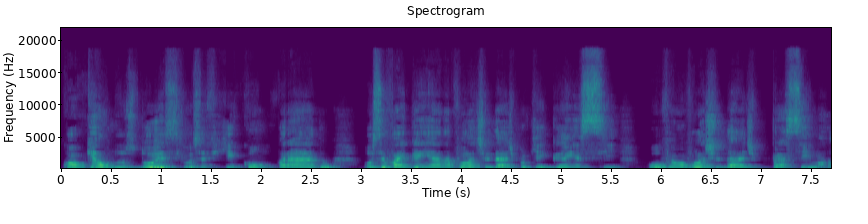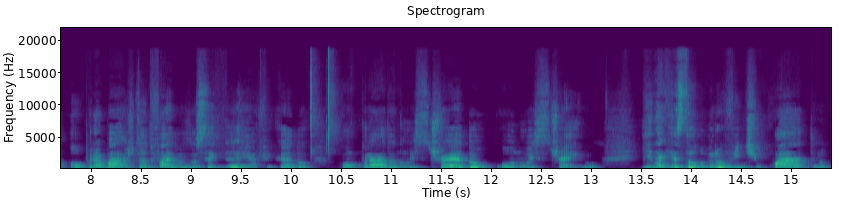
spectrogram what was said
Qualquer um dos dois que você fique comprado, você vai ganhar na volatilidade. Porque ganha se houver uma volatilidade para cima ou para baixo, tanto faz, mas você ganha ficando comprado no straddle ou no strangle. E na questão número 24,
